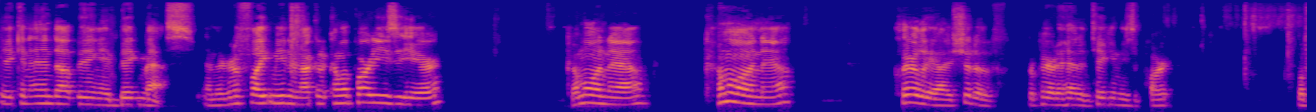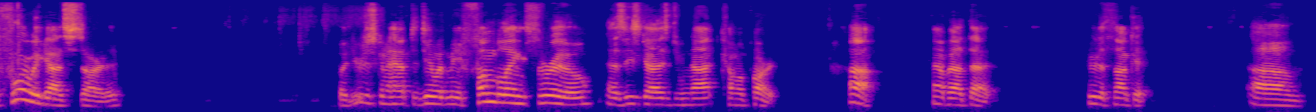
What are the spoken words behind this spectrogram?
it can end up being a big mess. And they're going to fight me. They're not going to come apart easy here. Come on now. Come on now. Clearly, I should have prepared ahead and taken these apart before we got started. But you're just going to have to deal with me fumbling through as these guys do not come apart. Huh. How about that? Who'd have thunk it? Um,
